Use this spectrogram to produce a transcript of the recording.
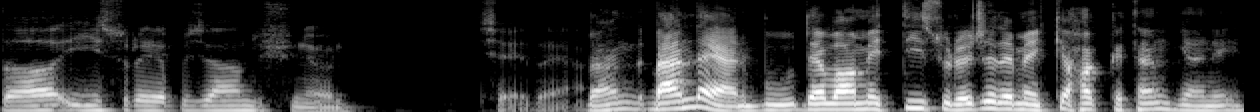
daha iyi süre yapacağını düşünüyorum şeyde yani. Ben ben de yani bu devam ettiği sürece demek ki hakikaten yani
